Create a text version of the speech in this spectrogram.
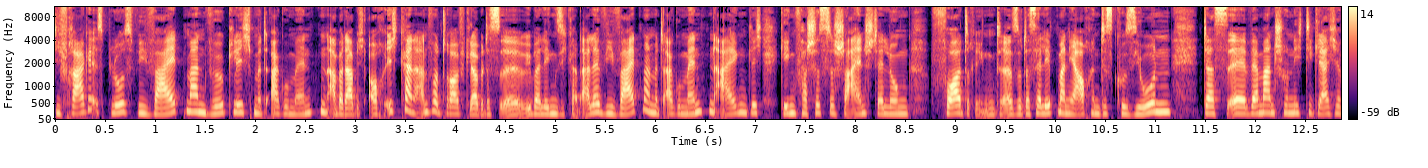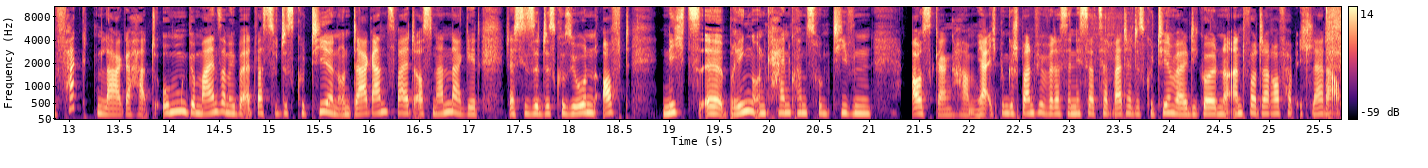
die Frage ist bloß, wie weit man wirklich mit Argumenten, aber da habe ich auch ich keine Antwort drauf, ich glaube, das äh, überlegen sich gerade alle, wie weit man mit Argumenten eigentlich gegen faschistische Einstellungen vordringt. Also das erlebt man ja auch in Diskussionen, dass äh, wenn man schon nicht die gleiche Faktenlage hat, um gemeinsam über etwas zu diskutieren und da ganz weit auseinandergeht, dass diese Diskussionen oft nichts äh, bringen und keinen konstruktiven Ausgang haben. Ja, ich bin gespannt, wie wir das in nächster Zeit weiter diskutieren, weil die goldene Antwort darauf habe ich leider auch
